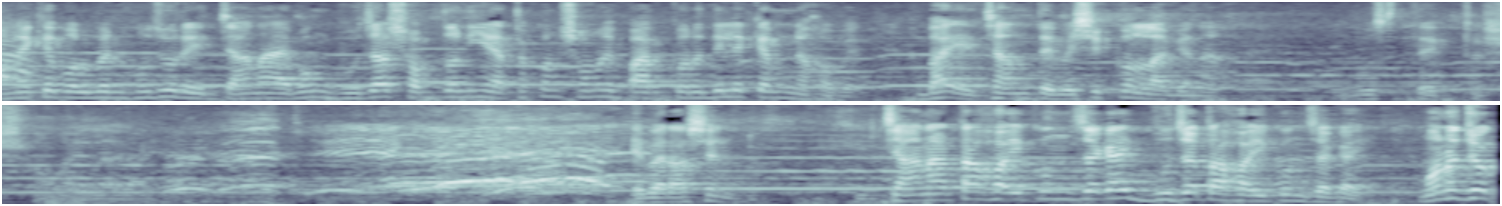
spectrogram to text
অনেকে বলবেন, হুজুর, এই জানা এবং বোঝা শব্দ নিয়ে এতক্ষণ সময় পার করে দিলে কেমনে হবে? ভাই, জানতে বেশিক্ষণ লাগে না। বুঝতে একটু সময় লাগে। এবার আসেন। জানাটা হয় কোন জায়গায়, বুঝাটা হয় কোন জায়গায়? মনোযোগ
